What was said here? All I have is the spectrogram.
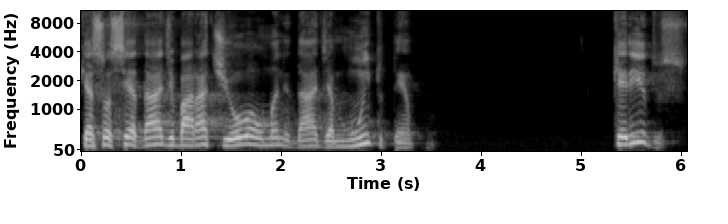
que a sociedade barateou a humanidade há muito tempo. Queridos,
